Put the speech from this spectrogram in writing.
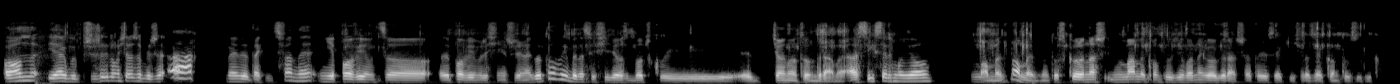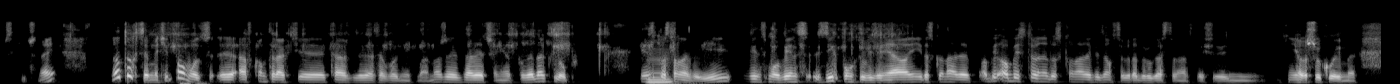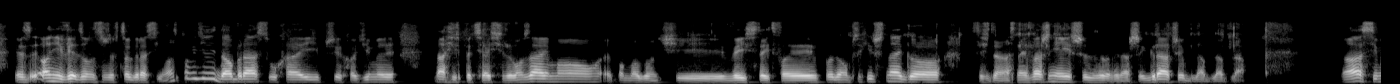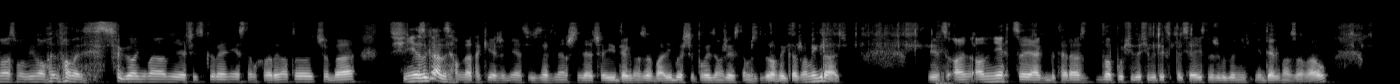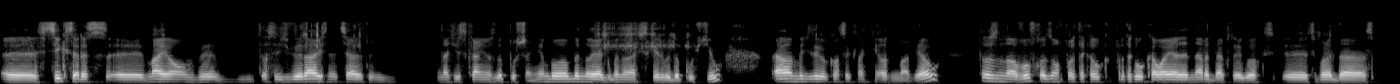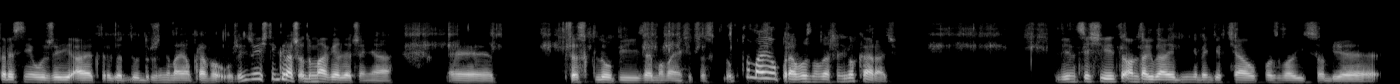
on jakby przyszedł, pomyślał sobie, że a, będę taki cwany, nie powiem, co powiem, że się nie czuję na gotowy i będę sobie siedział z boczku i ciągnął tą dramę. A Sixers mówią, moment, moment, no to skoro nasz, mamy kontuzjowanego gracza, to jest jakiś rodzaj kontuzji tylko psychicznej, no to chcemy ci pomóc, a w kontrakcie każdy zawodnik ma, no, że za leczenie odpowiada klub. Więc mm. postanowili, więc mówię, więc z ich punktu widzenia oni doskonale, obie, obie strony doskonale wiedzą, w co gra druga strona, to się nie oszukujmy. Więc oni wiedząc, że w co gra Simons, powiedzieli, dobra, słuchaj, przychodzimy, nasi specjaliści tobą zajmą, pomogą ci wyjść z tej twojej problemu psychicznego, jesteś dla nas najważniejszy, zdrowie naszych graczy, bla, bla, bla. No a Simons mówi, moment, moment, z czego oni mają mnie leczyć, skoro ja nie jestem chory, no to trzeba, się nie zgadzam na takie, żeby mnie jacyś zewnętrzni leczyli i diagnozowali, bo jeszcze powiedzą, że jestem zdrowy i każą mi grać. Więc on, on, nie chce jakby teraz dopuścić do siebie tych specjalistów, żeby go nikt nie diagnozował. W Sixers y, mają wy, dosyć wyraźny cel w tym naciskaniu z dopuszczeniem, bo będą jak będą naciskać, żeby dopuścił, a on będzie tego konsekwentnie odmawiał to znowu wchodzą w protokół, protokół Kawaja Lenarda, którego y, co prawda Spurs nie użyli, ale którego drużyny mają prawo użyć, że jeśli gracz odmawia leczenia e, przez klub i zajmowania się przez klub, to mają prawo znowu zacząć go karać. Więc jeśli on tak dalej nie będzie chciał pozwolić sobie e,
